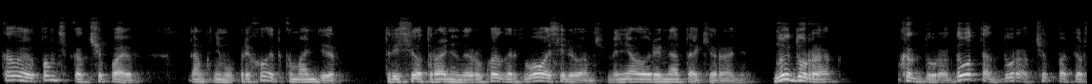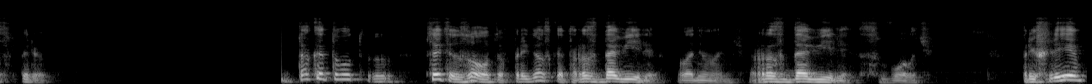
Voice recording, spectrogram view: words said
Помните, как Чапаев, там к нему приходит командир, трясет раненой рукой, говорит, во, Василий Иванович, меня во время атаки ранили. Ну и дурак. Как дурак? Да вот так, дурак, что-то поперся вперед. Так это вот, кстати, Золотов придет, сказать, раздавили, Владимир Владимирович, раздавили, сволочь. Пришли,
